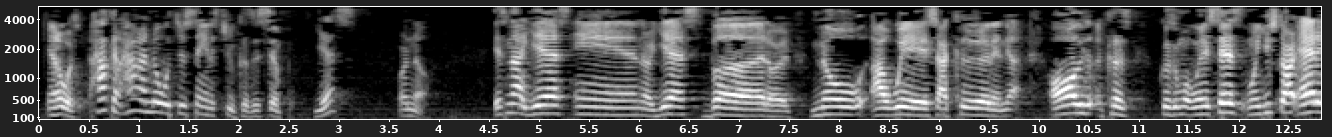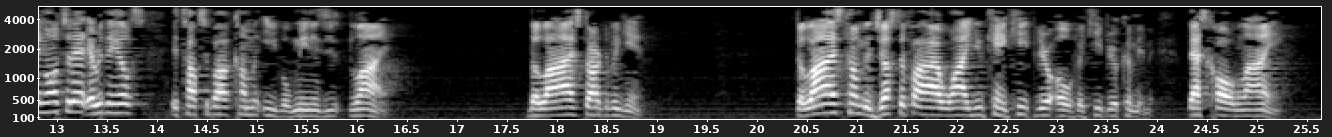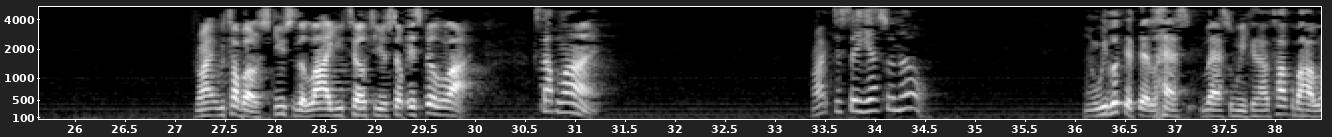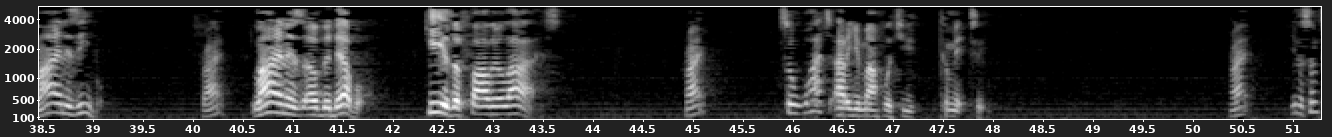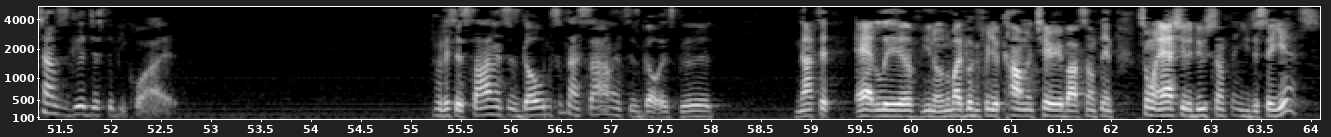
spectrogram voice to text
In other words, how can how I know what you're saying is true? Because it's simple. Yes or no. It's not yes and or yes but or no I wish I could and all because because when it says, when you start adding on to that, everything else, it talks about coming evil, meaning lying. The lies start to begin. The lies come to justify why you can't keep your oath or keep your commitment. That's called lying. Right? We talk about excuses, a lie you tell to yourself. It's still a lie. Stop lying. Right? Just say yes or no. And we looked at that last last week, and I talked about how lying is evil. Right? Lying is of the devil. He is a father of lies. Right? So watch out of your mouth what you commit to. Right? You know, sometimes it's good just to be quiet. When they say silence is golden, sometimes silence is go is good. Not to ad lib, you know, nobody's looking for your commentary about something. Someone asks you to do something, you just say yes.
